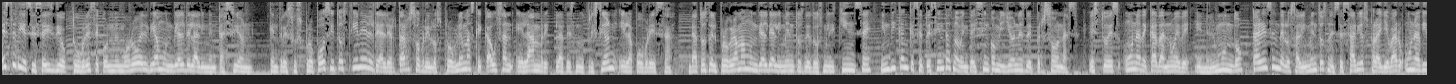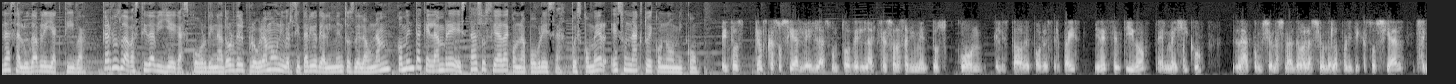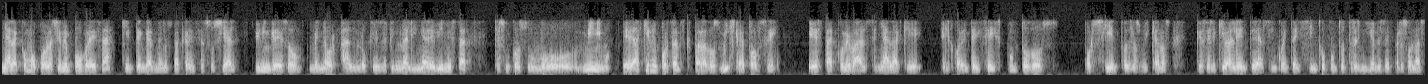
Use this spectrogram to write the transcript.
Este 16 de octubre se conmemoró el Día Mundial de la Alimentación entre sus propósitos tiene el de alertar sobre los problemas que causan el hambre, la desnutrición y la pobreza. Datos del Programa Mundial de Alimentos de 2015 indican que 795 millones de personas, esto es una de cada nueve en el mundo, carecen de los alimentos necesarios para llevar una vida saludable y activa. Carlos Labastida Villegas, coordinador del Programa Universitario de Alimentos de la UNAM, comenta que el hambre está asociada con la pobreza, pues comer es un acto económico. Entonces, tenemos que asociarle el asunto del acceso a los alimentos con el estado de pobreza del país. Y en este sentido, en México, la Comisión Nacional de Evaluación de la Política Social señala como población en pobreza quien tenga al menos una carencia social y un ingreso menor a lo que ellos definen una línea de bienestar, que es un consumo mínimo. Eh, aquí lo importante es que para 2014 esta Coneval señala que el 46.2% de los mexicanos que es el equivalente a 55.3 millones de personas,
